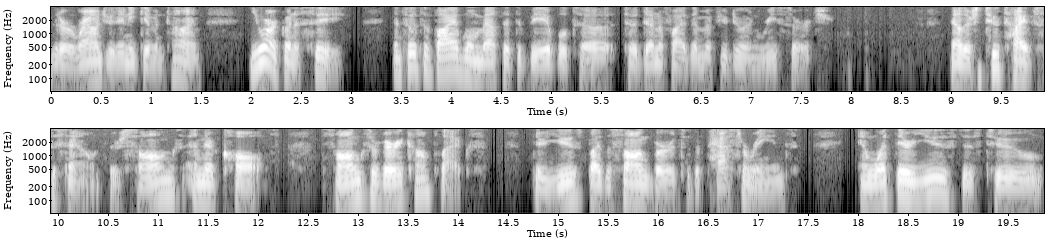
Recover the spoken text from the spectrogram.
that are around you at any given time, you aren't going to see. And so it's a viable method to be able to, to identify them if you're doing research. Now there's two types of sounds. There's songs and there's calls. Songs are very complex. They're used by the songbirds or the passerines, and what they're used is to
